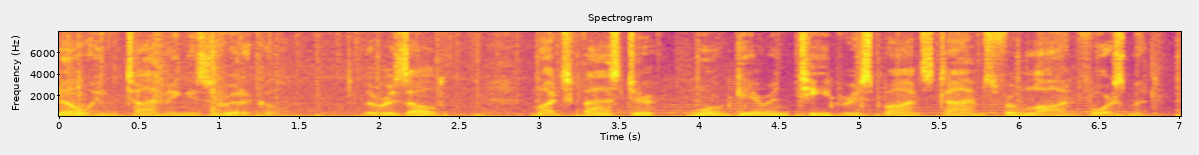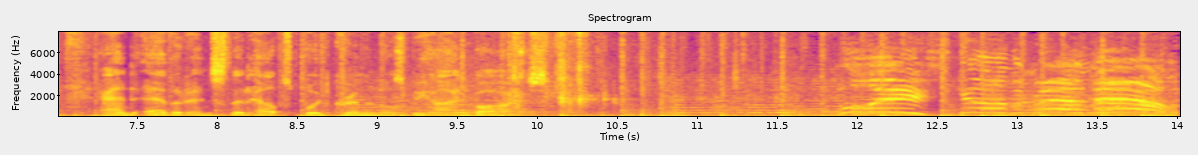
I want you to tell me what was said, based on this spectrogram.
knowing timing is critical. The result? Much faster, more guaranteed response times from law enforcement, and evidence that helps put criminals behind bars. Police! Get on the ground now!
